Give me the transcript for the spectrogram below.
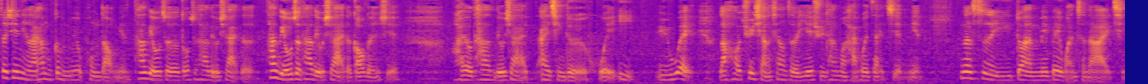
这些年来他们根本没有碰到面，他留着的都是他留下来的，他留着他留下来的高跟鞋。还有他留下来爱情的回忆余味，然后去想象着，也许他们还会再见面。那是一段没被完成的爱情，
